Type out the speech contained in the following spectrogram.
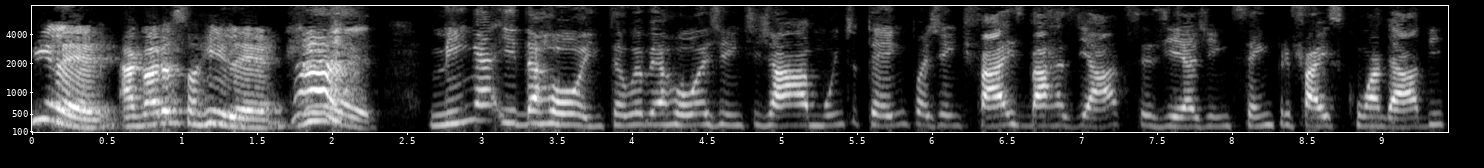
Healer. Agora eu sou healer. Healer minha e da Rô. Então, eu e a Rô, a gente já há muito tempo, a gente faz barras de axis e a gente sempre faz com a Gabi.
